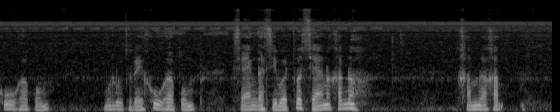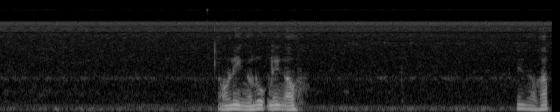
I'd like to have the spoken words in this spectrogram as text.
คู่ครับผม ตัวใดคู่ครับผมแสงกับสีบดพดแสงนะครับเนาะคำแล้วครับ เอาเล่งเอาลูกเล่งเอาเล่งเอาครับ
